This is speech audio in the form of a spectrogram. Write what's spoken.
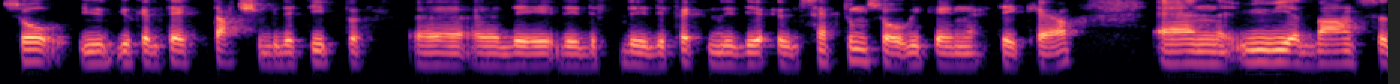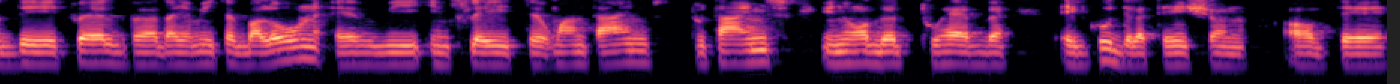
so you, you can take touch with the tip uh, uh the, the, the, the, the, septum, so we can take care. And we advance the 12 uh, diameter balloon and we inflate one time, two times in order to have a good dilatation of the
